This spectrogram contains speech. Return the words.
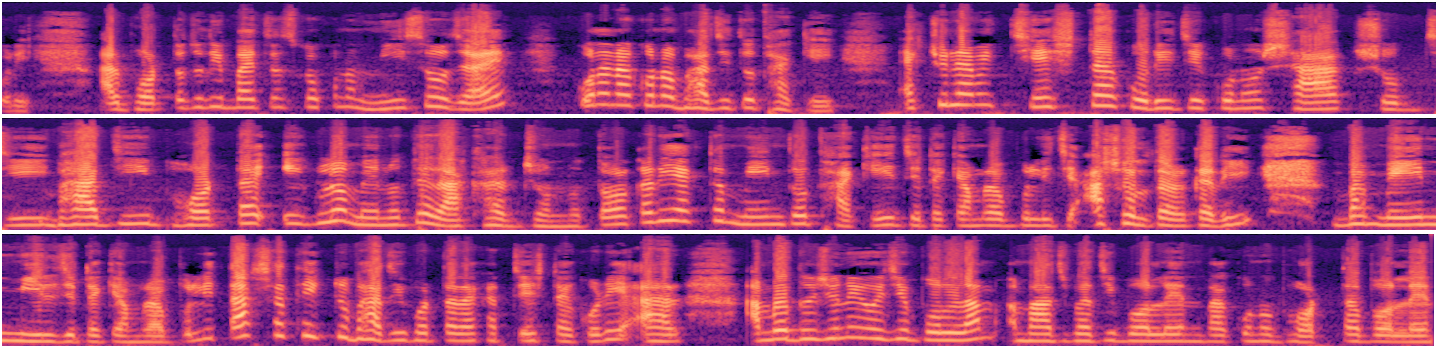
করি। আর ভর্তা যদি বাই চান্স কখনো মিসও যায়, কোনো না কোনো ভাজি তো থাকেই। অ্যাকচুয়ালি আমি চেষ্টা করি যে কোনো শাক, সবজি, ভাজি, ভর্তা এগুলো মেনুতে রাখার জন্য। তরকারি একটা মেইন তো থাকেই যেটাকে আমরা বলি যে আসল তরকারি বা মেইন মিল যেটাকে আমরা বলি। তার সাথে একটু ভাজি ভর্তা রাখার চেষ্টা করি। আর আমরা দুজনেই ওই যে বললাম মাছ ভাজি বলেন বা কোনো ভর্তা বলেন,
